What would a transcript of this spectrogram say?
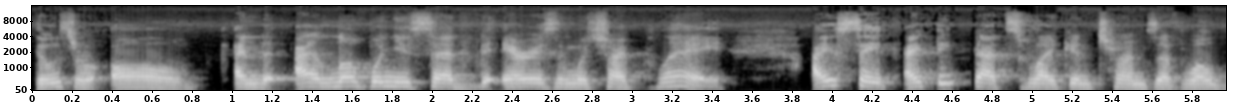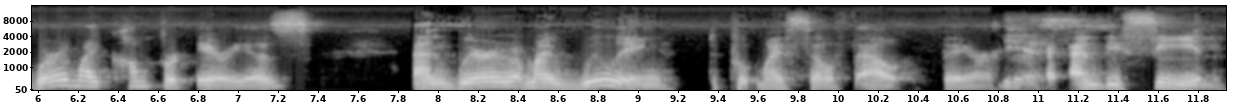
those are all and i love when you said the areas in which i play. I say i think that's like in terms of well where are my comfort areas? And where am i willing to put myself out there yes. and be seen?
